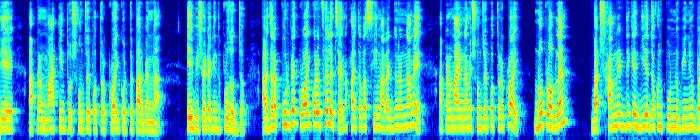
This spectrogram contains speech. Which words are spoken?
দিয়ে আপনার মা কিন্তু সঞ্চয়পত্র ক্রয় করতে পারবেন না। এই বিষয়টা কিন্তু প্রযোজ্য। আর যারা পূর্বে ক্রয় করে ফেলেছেন, হয়তোবা সিম আরেকজনের নামে আপনার মায়ের নামে সঞ্চয়পত্র ক্রয় নো প্রবলেম বাট সামনের দিকে গিয়ে যখন পূর্ণ বিনিয়োগ বা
